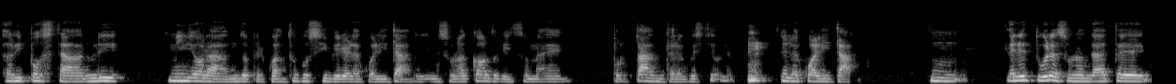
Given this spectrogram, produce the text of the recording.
ripostarli migliorando per quanto possibile la qualità, perché mi sono accorto che insomma è importante la questione della qualità. Mm le letture sono andate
